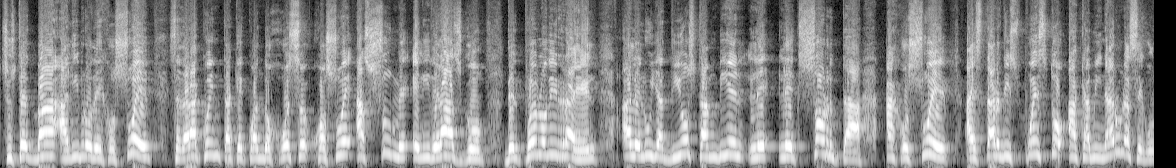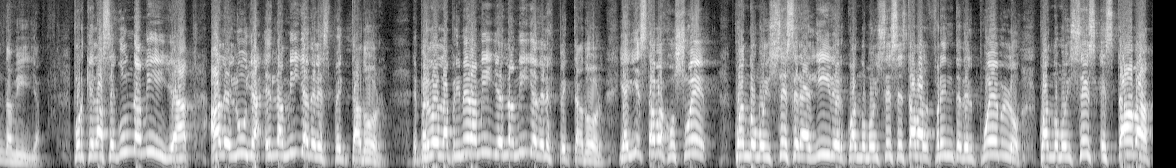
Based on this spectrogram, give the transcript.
Si usted va al libro de Josué, se dará cuenta que cuando Josué, asume el liderazgo del pueblo de Israel, aleluya, Dios también le, le exhorta a Josué a estar dispuesto a caminar una segunda milla. Porque la segunda milla, aleluya, es la milla del espectador. Eh, perdón, la primera milla es la milla del espectador. Y ahí estaba Josué cuando Moisés era el líder, cuando Moisés estaba al frente del pueblo, cuando Moisés estaba,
